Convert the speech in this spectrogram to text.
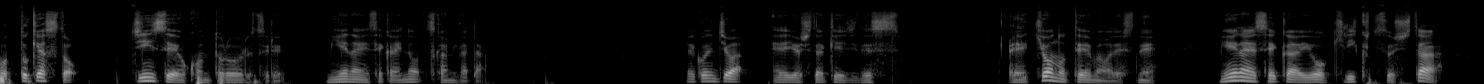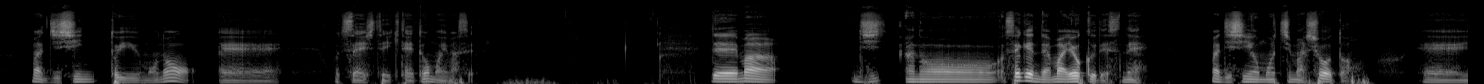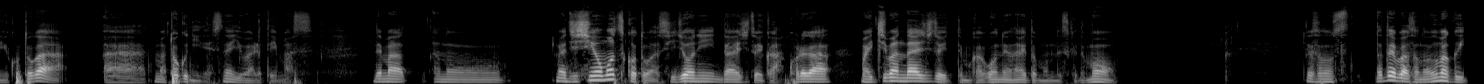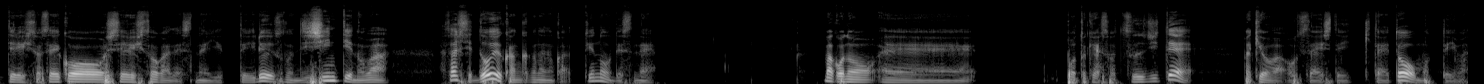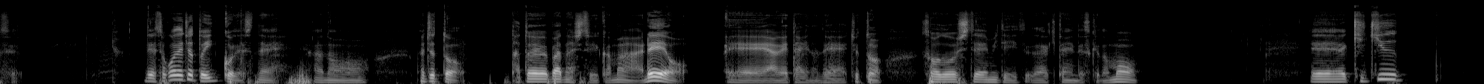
ポッドキャスト。人生をコントロールする。見えない世界のつかみ方、えーこんにちは、えー吉田啓二です、えー今日のテーマはですね見えない世界を切り口とした、まあ、自信というものを、えーお伝えしていきたいと思います。でまあじあのー世間ではまあよくですね、まあ、自信を持ちましょうと、えーいうことがあ、まあ、特にですね言われています。でまああのーまあ、自信を持つことは非常に大事というかこれが、まあ、一番大事と言っても過言ではないと思うんですけどもでその例えばそのうまくいってる人成功している人がですね言っているその自信っていうのは果たしてどういう感覚なのかっていうのをですねまあこの、えーポッドキャストを通じて、まあ、今日はお伝えしていきたいと思っています。でそこでちょっと一個ですねあのまちょっと例え話というかまあ例を、えー挙げたいのでちょっと想像してみていただきたいんですけどもえー気球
